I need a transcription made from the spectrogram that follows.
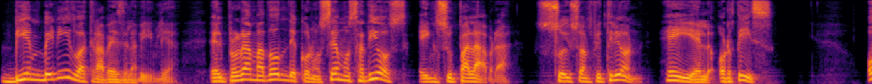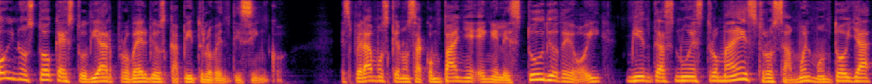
Bienvenido a través de la Biblia, el programa donde conocemos a Dios en su palabra. Soy su anfitrión, Heiel Ortiz. Hoy nos toca estudiar Proverbios capítulo 25. Esperamos que nos acompañe en el estudio de hoy mientras nuestro maestro Samuel Montoya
